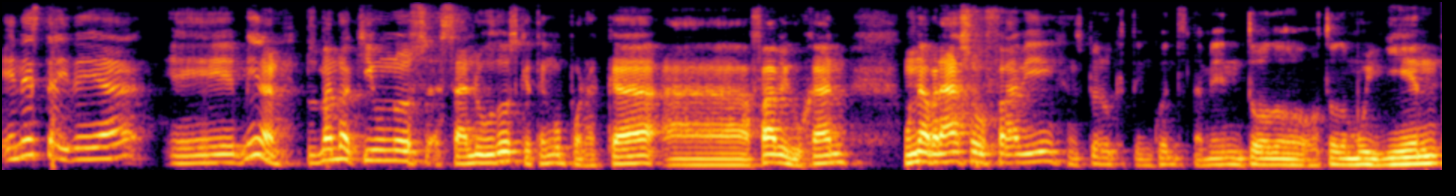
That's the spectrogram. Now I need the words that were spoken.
en esta idea, eh, miran, pues mando aquí unos saludos que tengo por acá a Fabi Luján. Un abrazo, Fabi. Espero que te encuentres también todo, todo muy bien.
